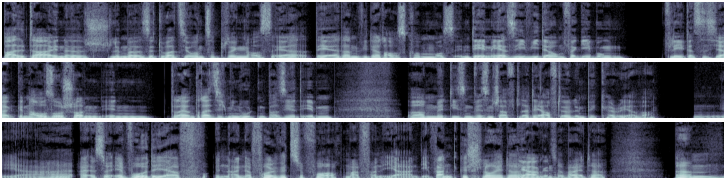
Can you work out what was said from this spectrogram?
Balta in eine schlimme Situation zu bringen, aus er, der er dann wieder rauskommen muss, indem er sie wieder um Vergebung fleht. Das ist ja genauso schon in 33 Minuten passiert eben ähm, mit diesem Wissenschaftler, der auf der Olympic Carrier war. Ja, also er wurde ja in einer Folge zuvor auch mal von ihr an die Wand geschleudert Ja, und genau. so weiter. Ähm,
